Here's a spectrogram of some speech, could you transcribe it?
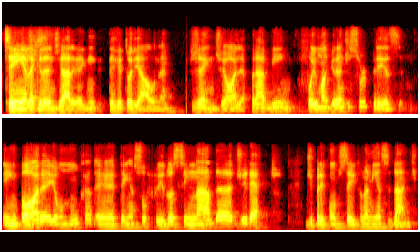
Sim, ela é grande área territorial, né? Gente, olha, para mim foi uma grande surpresa, embora eu nunca é, tenha sofrido assim nada direto de preconceito na minha cidade.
